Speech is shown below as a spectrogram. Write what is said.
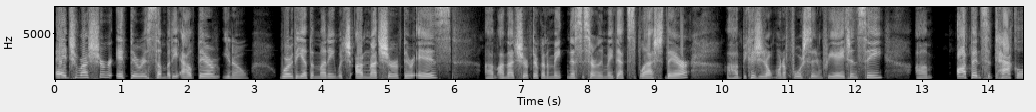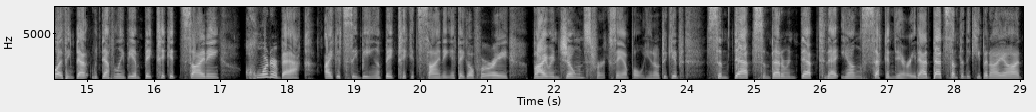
edge rusher, if there is somebody out there, you know, worthy of the money, which I'm not sure if there is. Um, I'm not sure if they're going to necessarily make that splash there uh, because you don't want to force it in free agency. Um, Offensive tackle, I think that would definitely be a big ticket signing. Cornerback, I could see being a big ticket signing. If they go for a Byron Jones, for example, you know, to give some depth, some veteran depth to that young secondary. That that's something to keep an eye on.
